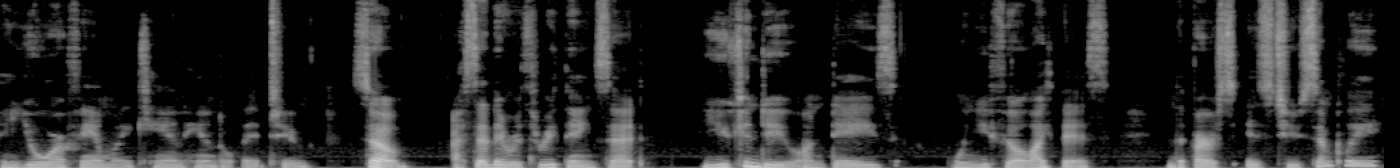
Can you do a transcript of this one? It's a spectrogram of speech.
and your family can handle it too. So, I said there were three things that you can do on days when you feel like this. The first is to simply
